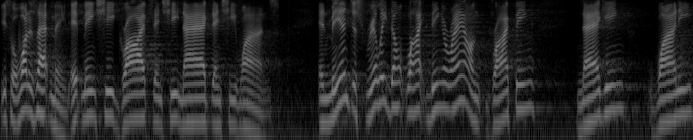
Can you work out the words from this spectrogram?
You say, well, what does that mean? It means she gripes and she nags and she whines. And men just really don't like being around griping, nagging, whiny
